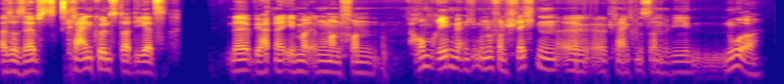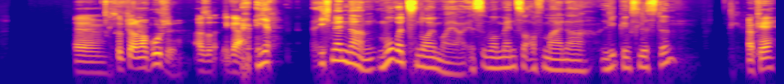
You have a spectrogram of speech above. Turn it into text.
Also selbst Kleinkünstler, die jetzt, ne, wir hatten ja eben mal irgendwann von, warum reden wir eigentlich immer nur von schlechten äh, Kleinkünstlern wie nur? Äh, es gibt ja auch noch gute, also egal. Ja, ich nenne Namen. Moritz Neumeier ist im Moment so auf meiner Lieblingsliste. Okay.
